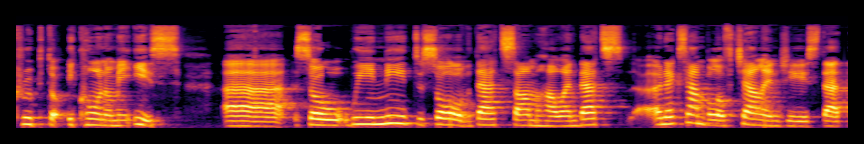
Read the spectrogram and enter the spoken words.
crypto economy is. Uh, so we need to solve that somehow, and that's an example of challenges that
